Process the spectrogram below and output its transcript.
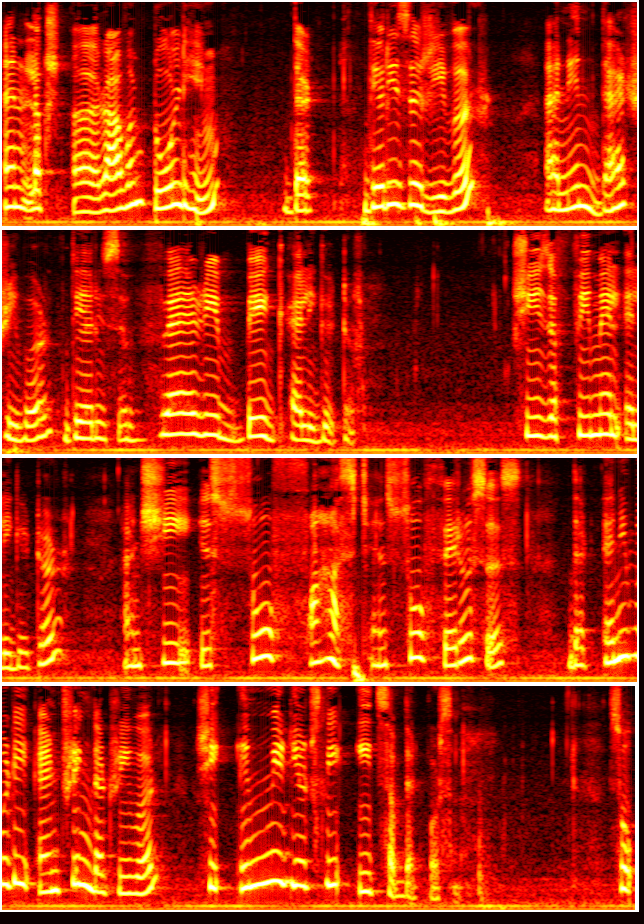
and Laksh- uh, Ravan told him that there is a river and in that river there is a very big alligator. She is a female alligator and she is so fast and so ferocious that anybody entering that river she immediately eats up that person so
